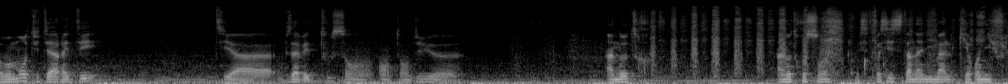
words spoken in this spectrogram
au moment où tu t'es arrêté, tu as, vous avez tous en- entendu euh, un autre, un autre son. Mais cette fois-ci, c'est un animal qui renifle.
